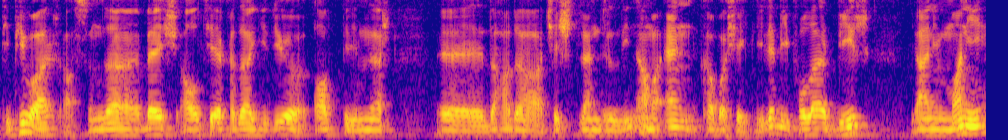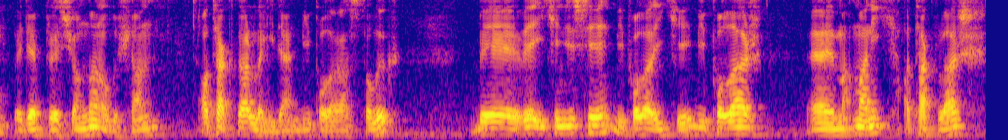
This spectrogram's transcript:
tipi var. Aslında 5-6'ya kadar gidiyor alt birimler e, daha daha çeşitlendirildiğinde ama en kaba şekliyle bipolar 1 yani mani ve depresyondan oluşan ataklarla giden bipolar hastalık ve, ve ikincisi bipolar 2, bipolar e, ma- manik ataklar,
